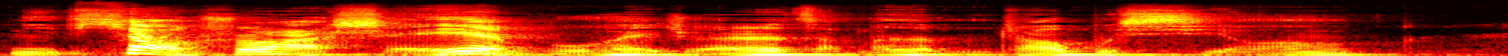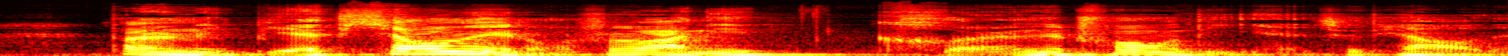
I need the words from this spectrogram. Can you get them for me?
你跳，说实话谁也不会觉得怎么怎么着不行，但是你别挑那种，说实话你可人家窗户底下去跳去。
